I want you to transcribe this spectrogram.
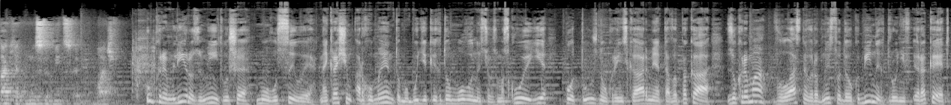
так, як ми собі це бачимо. У Кремлі розуміють лише мову сили. Найкращим аргументом у будь-яких домовленостях з Москвою є потужна українська армія та ВПК, зокрема, власне виробництво далекобійних дронів і ракет,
